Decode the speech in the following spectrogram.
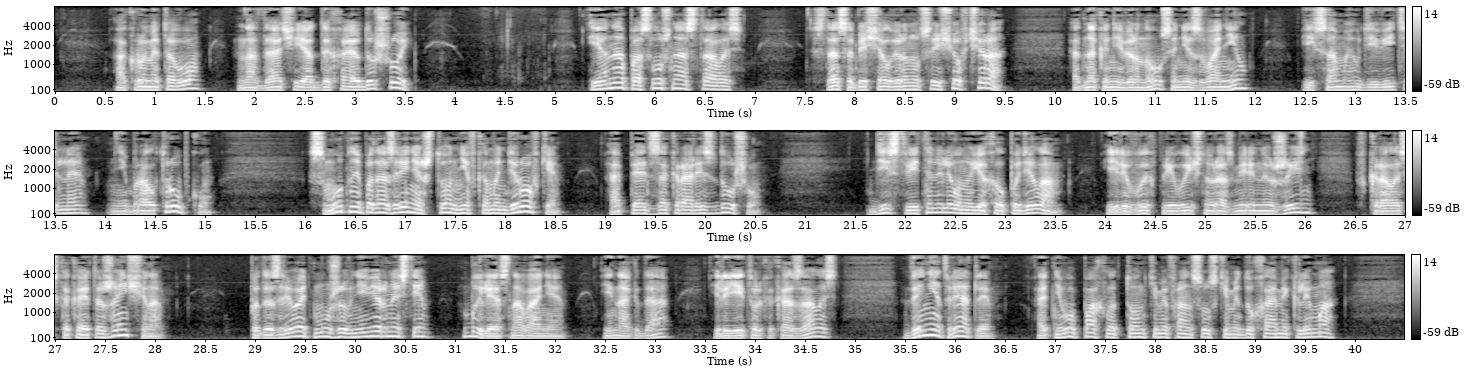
А кроме того, на даче я отдыхаю душой. И она послушно осталась. Стас обещал вернуться еще вчера, однако не вернулся, не звонил, и самое удивительное, не брал трубку. Смутные подозрения, что он не в командировке, опять закрались в душу. Действительно ли он уехал по делам, или в их привычную размеренную жизнь вкралась какая-то женщина? Подозревать мужа в неверности были основания. Иногда, или ей только казалось, да нет, вряд ли. От него пахло тонкими французскими духами клема.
